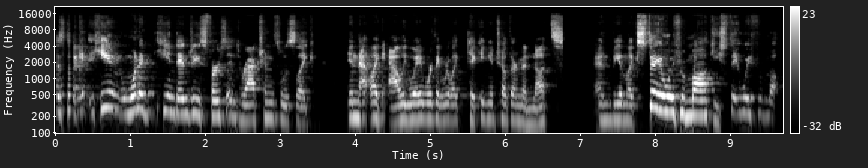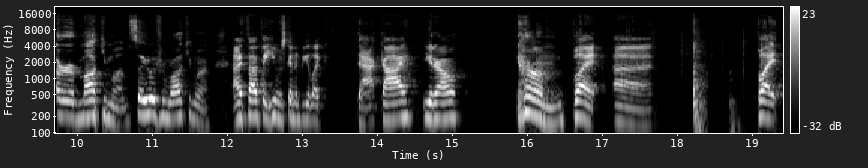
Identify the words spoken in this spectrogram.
it's like he one of he and Denji's first interactions was like in that like alleyway where they were like kicking each other in the nuts and being like, "Stay away from Maki, stay away from Ma- or Makima, stay away from Makima." I thought that he was going to be like that guy, you know. Um, but uh, but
